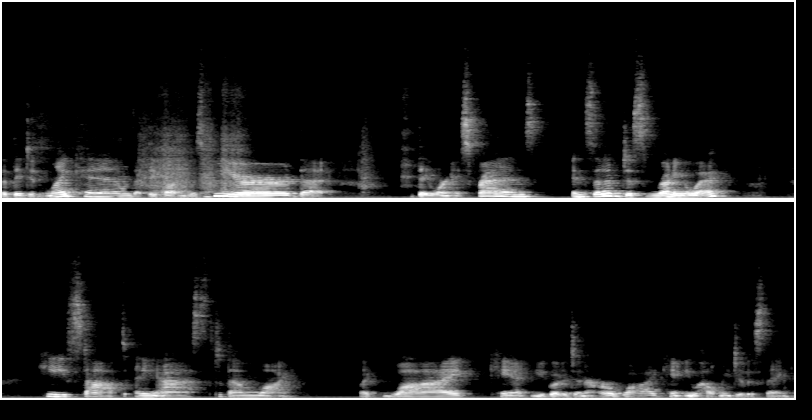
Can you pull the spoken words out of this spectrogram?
that they didn't like him, that they thought he was weird, that they weren't his friends, instead of just running away, he stopped and he asked them why. Like, why can't you go to dinner? Or why can't you help me do this thing?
